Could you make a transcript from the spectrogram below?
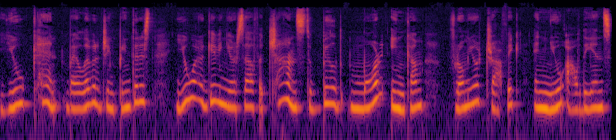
you can. By leveraging Pinterest, you are giving yourself a chance to build more income from your traffic and new audience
